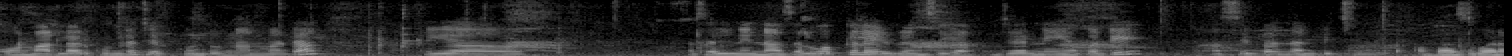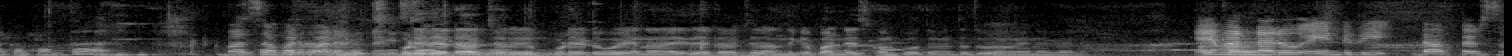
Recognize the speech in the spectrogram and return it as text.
ఫోన్ మాట్లాడుకుంటూ చెప్పుకుంటున్నాను అనమాట ఇక అసలు నిన్న అసలు ఒక్కలేదు ఫ్రెండ్స్ ఇక. జర్నీ ఒకటి మస్తు ఇబ్బంది అనిపించింది. ఆ బస్సు పడక కొంత? బస్సు ఒకటి friends. ఎప్పుడు ఇదే టార్చర్ ఎప్పుడు ఎటు పోయినా ఇదే టార్చర్ అందుకే బండి వేసుకొని పోతాం ఎంత దూరం అయినా కానీ. ఏమన్నారు? ఏంటిది? డాక్టర్స్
